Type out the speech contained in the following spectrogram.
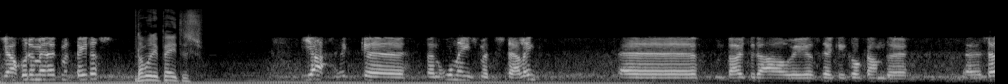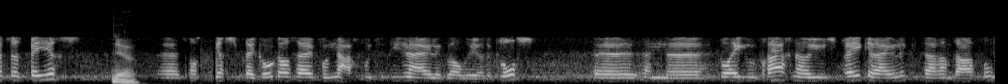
Ja, goedemiddag met Peters. Dan meneer Peters. Ja, ik uh, ben oneens met de stelling. Uh, buiten de AOW'ers denk ik ook aan de ZZP'ers. Ja. zoals de eerste spreker ook al zei, van nou goed, die zijn eigenlijk wel weer de klos. en ik wil even een vraag naar uw spreker eigenlijk, daar aan tafel.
